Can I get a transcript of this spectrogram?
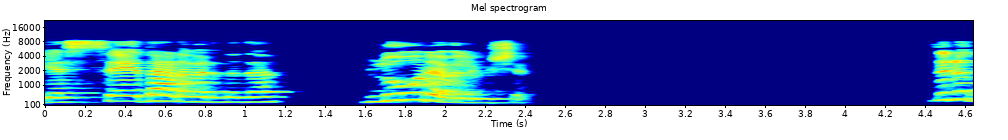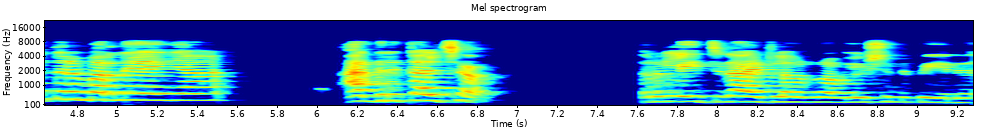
യെസ് ഏതാണ് വരുന്നത്? ബ്ലൂ റെവല്യൂഷൻ ഇതിന് ഉത്തരം പറഞ്ഞു കഴിഞ്ഞാൽ അഗ്രികൾച്ചർ റിലേറ്റഡ് ആയിട്ടുള്ള ഒരു റവല്യൂഷന്റെ പേര്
